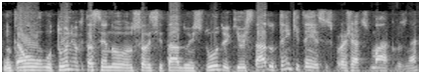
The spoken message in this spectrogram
Então, o túnel que está sendo solicitado um estudo e que o Estado tem que ter esses projetos macros, né?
